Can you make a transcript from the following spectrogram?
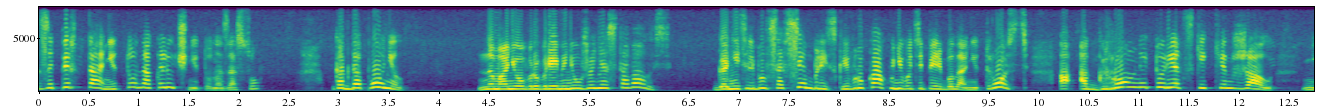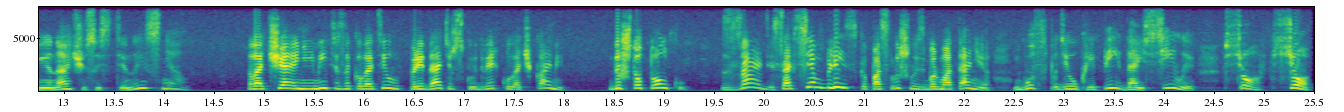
Заперта не то на ключ, не то на засов. Когда понял, на маневр времени уже не оставалось. Гонитель был совсем близко, и в руках у него теперь была не трость, а огромный турецкий кинжал, не иначе со стены снял. В отчаянии Митя заколотил в предательскую дверь кулачками. Да что толку? Сзади, совсем близко, послышалось бормотание. «Господи, укрепи, дай силы! Все, все!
